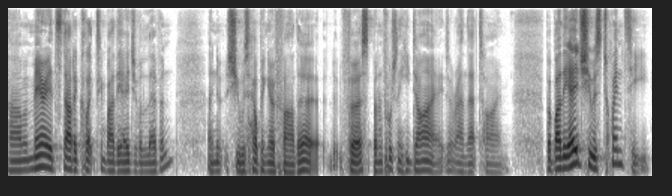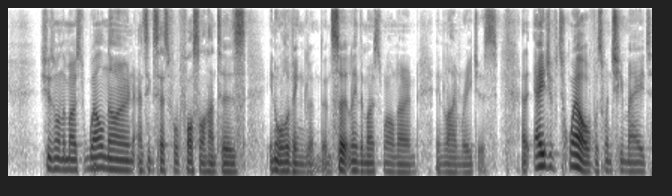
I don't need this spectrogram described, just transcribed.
Um, Mary had started collecting by the age of 11 and she was helping her father first, but unfortunately he died around that time. But by the age she was 20, she was one of the most well known and successful fossil hunters in all of England, and certainly the most well known in Lyme Regis. At the age of 12 was when she made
